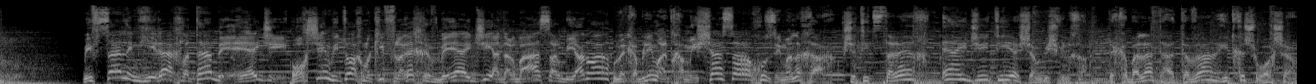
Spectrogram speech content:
מבצע למהירי החלטה ב-AIG. רוכשים ביטוח מקיף לרכב ב-AIG עד 14 בינואר ומקבלים עד 15% הנחה. כשתצטרך, AIG תהיה שם בשבילך. לקבלת ההטבה התקשרו עכשיו.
